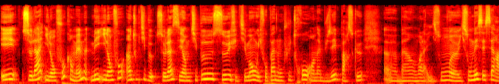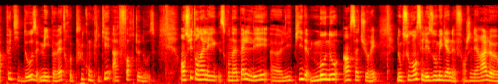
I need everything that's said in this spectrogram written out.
Et cela, il en faut quand même, mais il en faut un tout petit peu. Cela, c'est un petit peu ceux, effectivement, où il faut pas non plus trop en abuser parce que, euh, ben voilà, ils sont, ils sont nécessaires à petite dose, mais ils peuvent être plus compliqués à forte dose. Ensuite, on a ce qu'on appelle les lipides mono-insaturés. Donc souvent, c'est les oméga 9. En général,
